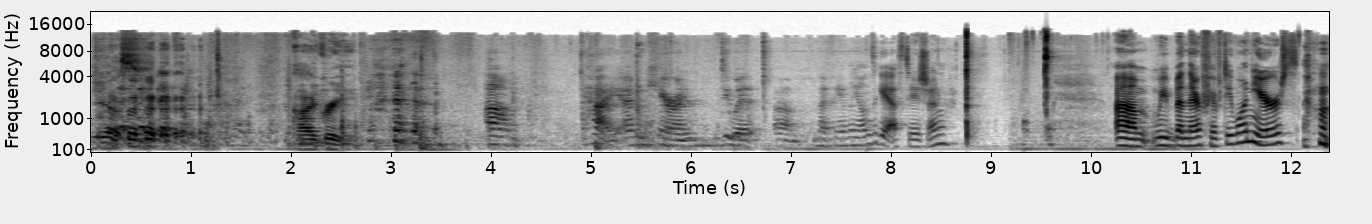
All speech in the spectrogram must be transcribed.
Yes. I agree. Um, Hi, I'm Karen DeWitt. Um, My family owns a gas station. Um, We've been there 51 years.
